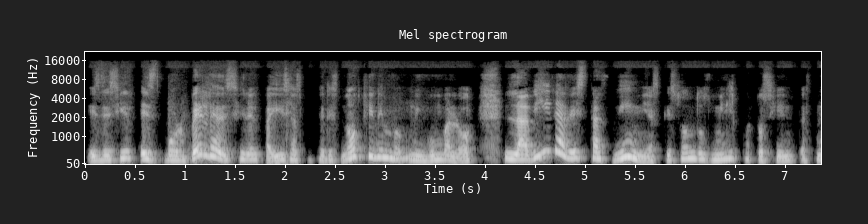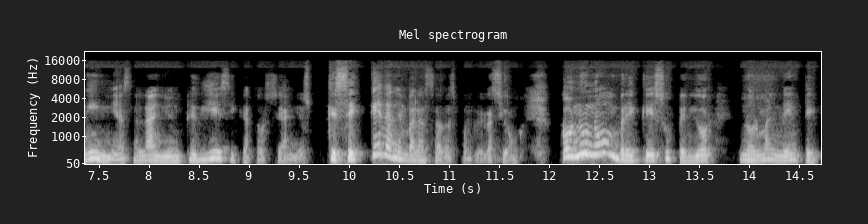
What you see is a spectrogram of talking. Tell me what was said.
Es decir, es volverle a decir al país, las mujeres no tienen ningún valor. La vida de estas niñas, que son 2.400 niñas al año entre 10 y 14 años, que se quedan embarazadas por violación, con un hombre que es superior normalmente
